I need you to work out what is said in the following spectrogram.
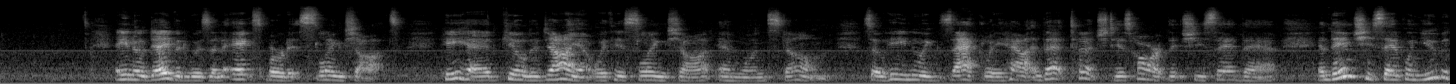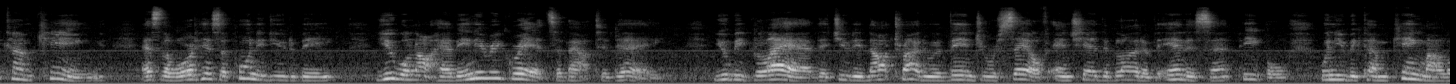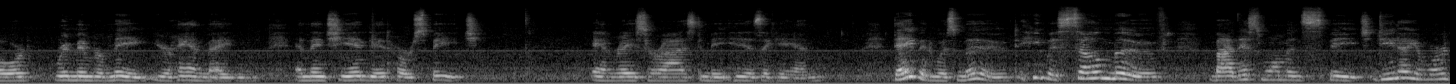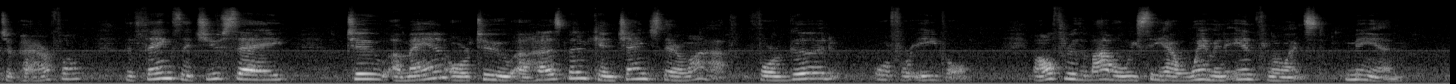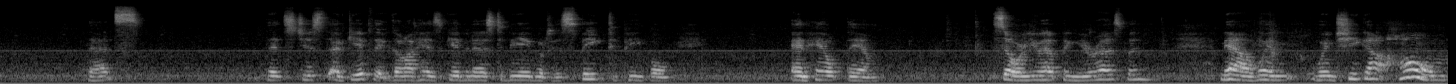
And you know, David was an expert at slingshots. He had killed a giant with his slingshot and one stone. So he knew exactly how, and that touched his heart that she said that. And then she said, When you become king, as the Lord has appointed you to be, you will not have any regrets about today You'll be glad that you did not try to avenge yourself and shed the blood of innocent people. When you become king, my lord, remember me, your handmaiden. And then she ended her speech and raised her eyes to meet his again. David was moved. He was so moved by this woman's speech. Do you know your words are powerful? The things that you say to a man or to a husband can change their life for good or for evil. All through the Bible, we see how women influenced men. That's that's just a gift that God has given us to be able to speak to people and help them. So, are you helping your husband? Now, when when she got home,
